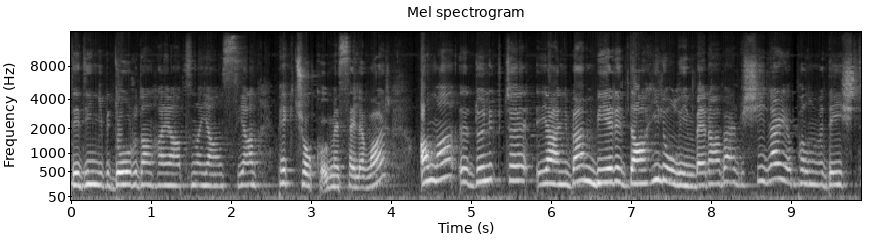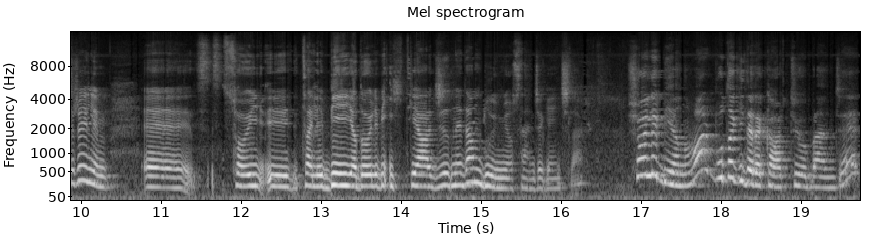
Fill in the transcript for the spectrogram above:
dediğin gibi doğrudan hayatına yansıyan pek çok mesele var. Ama e, dönüp de yani ben bir yere dahil olayım, beraber bir şeyler yapalım ve değiştirelim e, söyle, e, talebi ya da öyle bir ihtiyacı neden duymuyor sence gençler? Şöyle bir yanı var, bu da giderek artıyor bence.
